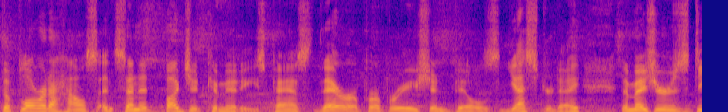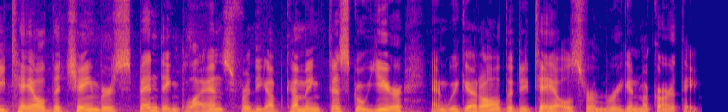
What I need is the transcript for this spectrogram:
the Florida House and Senate Budget Committees passed their appropriation bills yesterday. The measures detailed the chamber's spending plans for the upcoming fiscal year, and we get all the details from Regan McCarthy.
